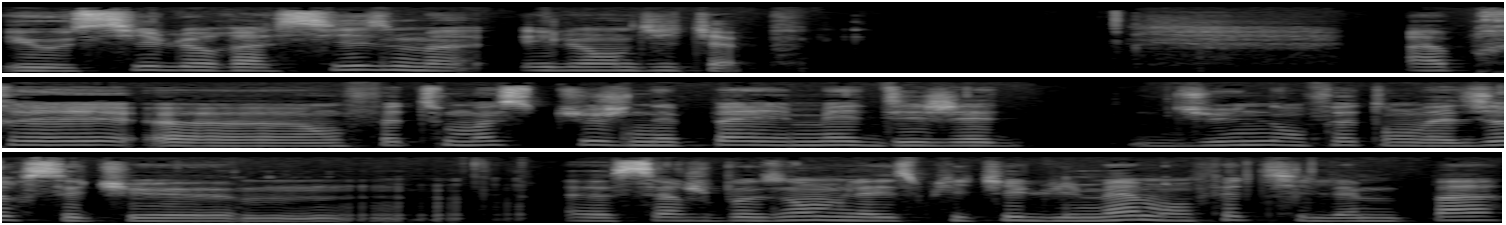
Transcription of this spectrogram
et aussi le racisme et le handicap. Après, en fait, moi, ce que je n'ai pas aimé déjà d'une, en fait, on va dire, c'est que euh, Serge Boson me l'a expliqué lui-même. En fait, il n'aime pas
